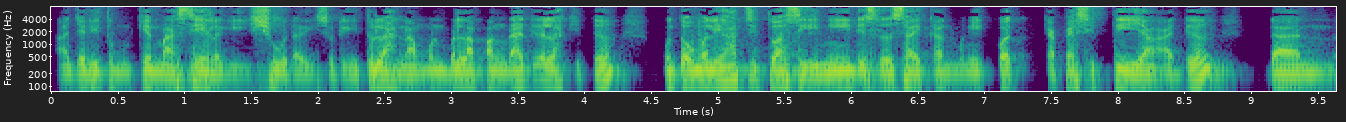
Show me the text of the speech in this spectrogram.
ah, jadi itu mungkin masih lagi isu dari sudut itulah. Namun berlapang dadalah kita untuk melihat situasi ini diselesaikan mengikut kapasiti yang ada dan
